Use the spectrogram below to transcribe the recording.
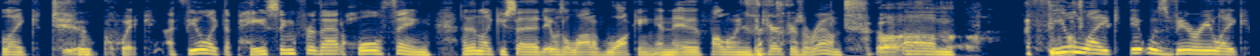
Like too quick. I feel like the pacing for that whole thing, and then like you said, it was a lot of walking and uh, following the characters around. Um, I feel like it was very like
